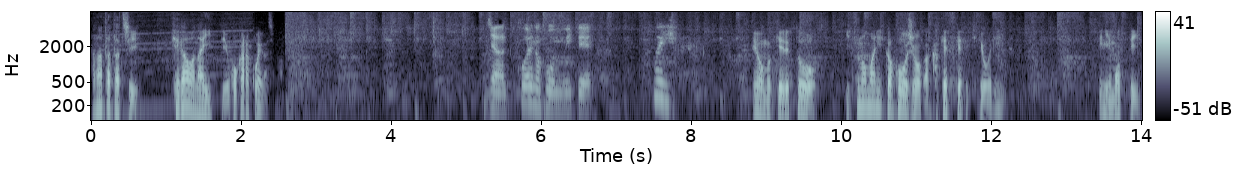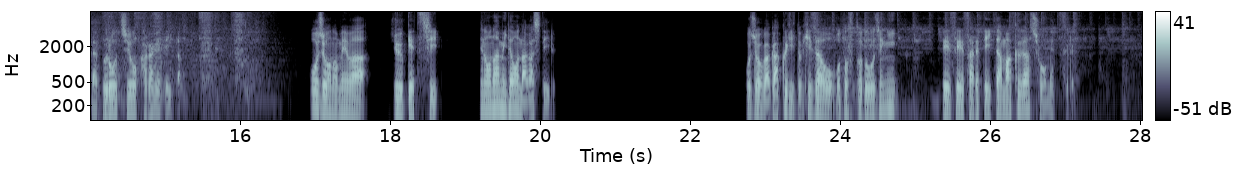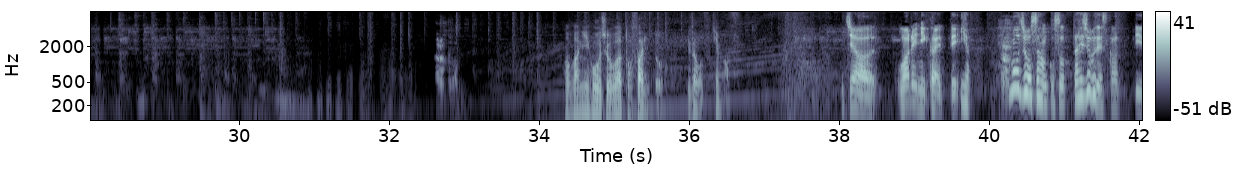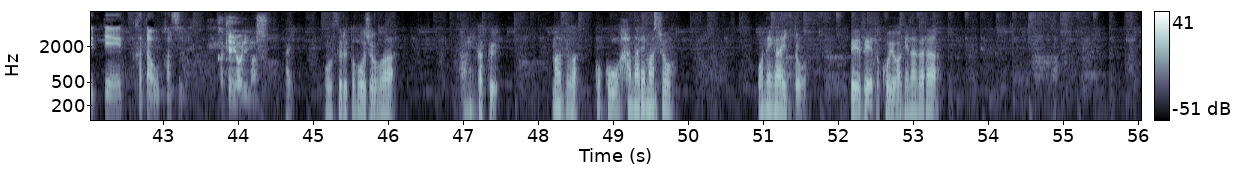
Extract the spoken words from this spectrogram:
あなたたち、怪我はないって横から声がします。じゃあ、声の方向いて、はい。目を向けると、いつの間にか北条が駆けつけてきており、手に持っていたブローチを掲げていた。北条の目は充血し、血の涙を流している。北条がガクリと膝を落とすと同時に、生成されていた幕が消滅する。なるほど。その場に北条はどさりと膝をつきます。じゃあ、我に返って、いや、うん北条さんこそ大丈夫ですかって言って、肩を貸す。駆け寄ります。そうすると北条は、とにかく、まずはここを離れましょう。お願いと、ぜいぜいと声を上げながら、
